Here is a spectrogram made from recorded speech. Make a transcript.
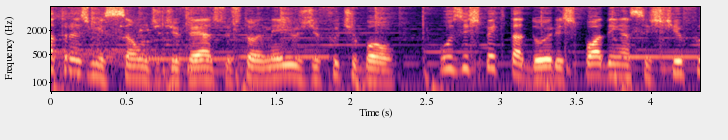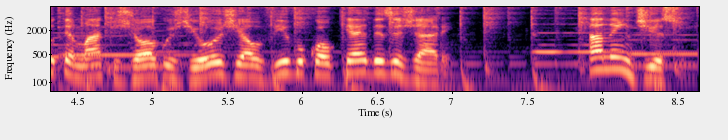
a transmissão de diversos torneios de futebol, os espectadores podem assistir Futemax jogos de hoje ao vivo qualquer desejarem. Além disso,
